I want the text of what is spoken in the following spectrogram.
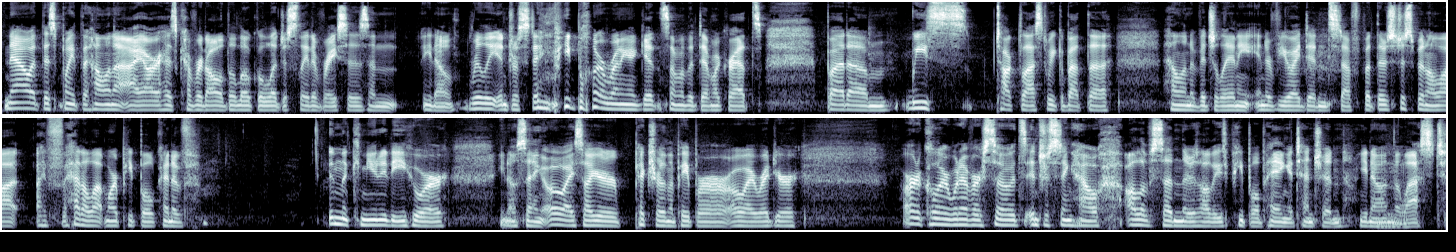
now at this point, the Helena IR has covered all the local legislative races, and you know, really interesting people are running against some of the Democrats. But um, we s- talked last week about the Helena Vigilante interview I did and stuff. But there's just been a lot. I've had a lot more people kind of in the community who are, you know, saying, "Oh, I saw your picture in the paper," or "Oh, I read your." Article or whatever. So it's interesting how all of a sudden there's all these people paying attention, you know, in the last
